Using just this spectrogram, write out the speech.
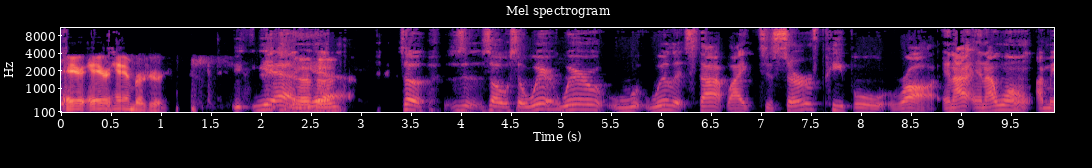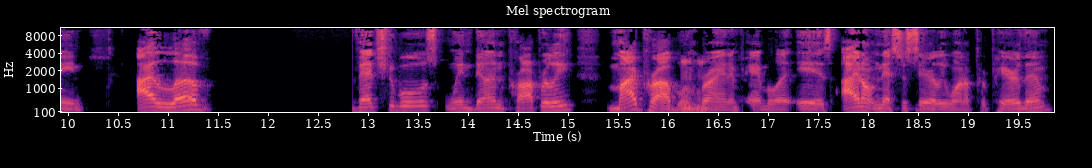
Air air hamburger. Yeah, uh-huh. yeah. So, so, so where, where will it stop? Like to serve people raw, and I, and I won't. I mean, I love vegetables when done properly. My problem, mm-hmm. Brian and Pamela, is I don't necessarily want to prepare them.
